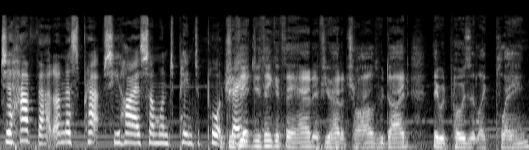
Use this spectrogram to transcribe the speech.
to have that unless perhaps you hire someone to paint a Do you, portrait. think, do you think if they had, if you had a child who died, they would pose it like playing?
